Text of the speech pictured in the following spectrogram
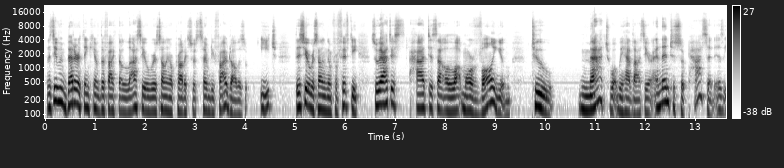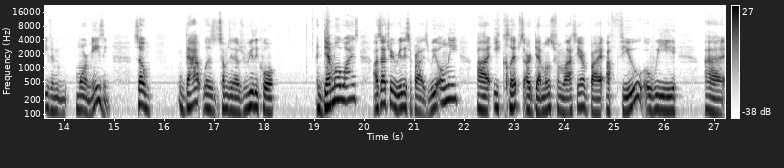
And it's even better thinking of the fact that last year we were selling our products for $75 each. This year we're selling them for 50. So we had to had to sell a lot more volume to match what we had last year and then to surpass it is even more amazing. So that was something that was really cool. And demo wise, I was actually really surprised. We only uh, eclipsed our demos from last year by a few. We uh,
